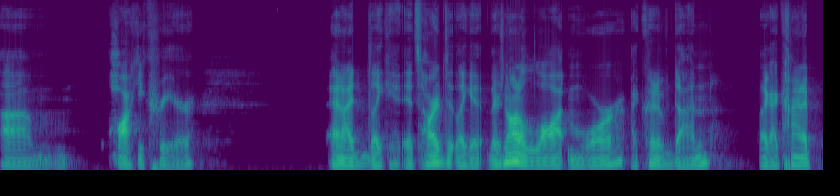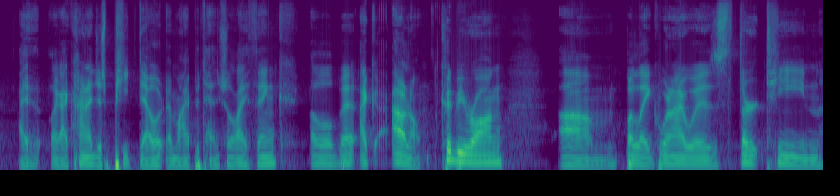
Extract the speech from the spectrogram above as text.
um, hockey career, and I like it's hard to like. It, there's not a lot more I could have done. Like I kind of I like I kind of just peaked out at my potential. I think a little bit. I I don't know. Could be wrong. Um, but like when I was 13,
